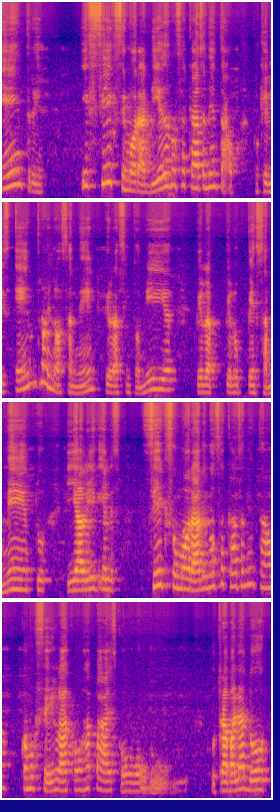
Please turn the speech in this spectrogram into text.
entrem e fixem moradia na nossa casa mental, porque eles entram em nossa mente pela sintonia, pela, pelo pensamento, e ali eles fixam morada em nossa casa mental, como fez lá com o rapaz, com o, o, o trabalhador.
